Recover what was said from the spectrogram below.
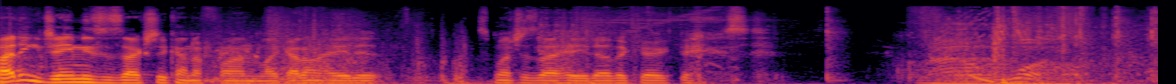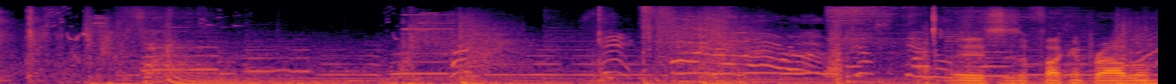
Fighting Jamie's is actually kind of fun. Like I don't hate it as much as I hate other characters. Round one. Fight. this is a fucking problem.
